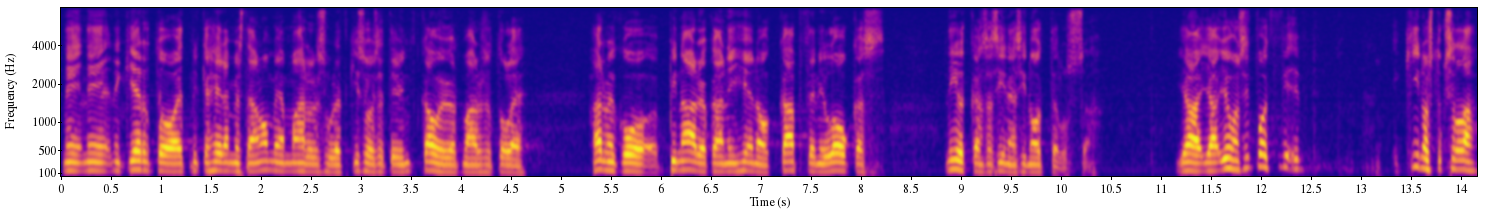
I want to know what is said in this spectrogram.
ne, ne, ne kertoo, että mitkä heidän mielestään on meidän mahdollisuudet. Kisoiset ei nyt kauhean hyvät mahdollisuudet ole. Harmi, kun Pinard, joka on niin hieno kapteeni, loukas nilkkansa siinä siinä ottelussa. Ja, ja johon sitten voit kiinnostuksella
